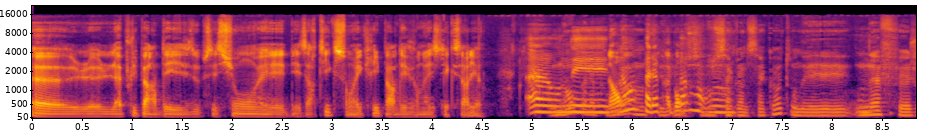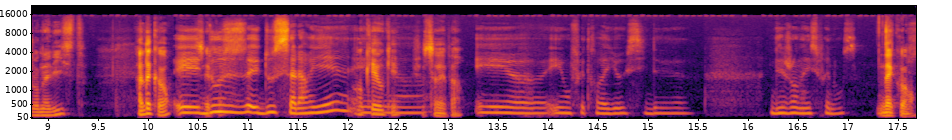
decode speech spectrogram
euh, le- la plupart des obsessions et des articles sont écrits par des journalistes extérieurs. Euh, on Non, est, pas la- non, pas la plupart. C'est du on- 50-50. On est on- 9 journalistes. Ah d'accord. et, C'est 12, et 12 salariés. Ok, et, ok. euh, Je savais pas. et, euh, et on fait travailler aussi des, des journalistes freelance. D'accord.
